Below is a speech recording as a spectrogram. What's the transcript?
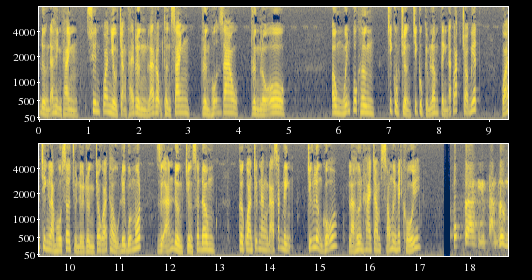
đường đã hình thành xuyên qua nhiều trạng thái rừng lá rộng thường xanh, rừng hỗn giao, rừng lồ ô. Ông Nguyễn Quốc Hưng, Chi cục trưởng Chi cục Kiểm lâm tỉnh Đắk Lắk cho biết, quá trình làm hồ sơ chuyển đổi rừng cho gói thầu D41 dự án đường Trường Sơn Đông cơ quan chức năng đã xác định trữ lượng gỗ là hơn 260 mét khối. Phúc ra hiện trạng rừng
